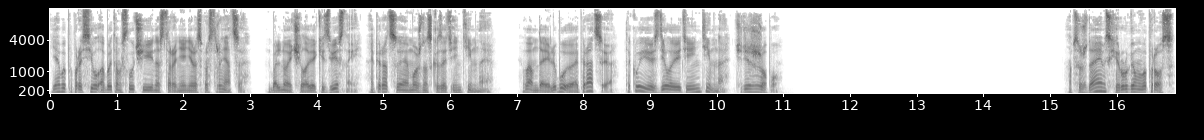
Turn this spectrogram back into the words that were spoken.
я бы попросил об этом случае на стороне не распространяться. Больной человек известный, операция, можно сказать, интимная. Вам дай любую операцию, так вы ее сделаете интимно, через жопу. Обсуждаем с хирургом вопрос.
